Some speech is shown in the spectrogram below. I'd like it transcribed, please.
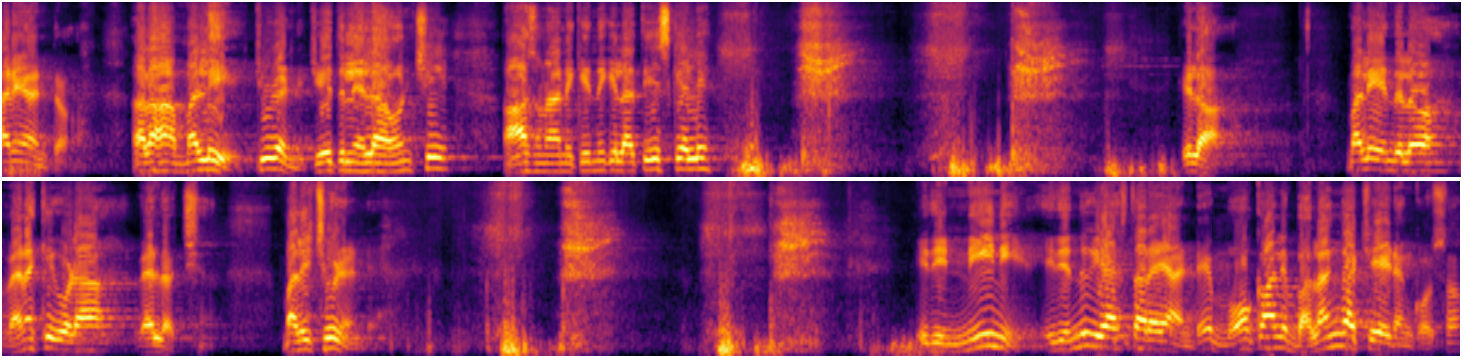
అని అంటాం. అలా మళ్ళీ చూడండి చేతుల్ని ఇలా ఉంచి ఆసనాన్ని కిందికి ఇలా తీసుకెళ్ళి ఇలా మళ్ళీ ఇందులో వెనక్కి కూడా వెళ్ళొచ్చు. మళ్ళీ చూడండి. ఇది నీని ఇది ఎందుకు చేస్తారయ్యా అంటే మోకాల్ని బలంగా చేయడం కోసం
